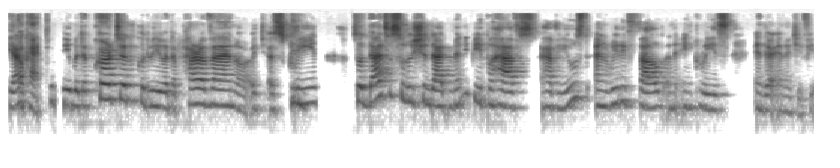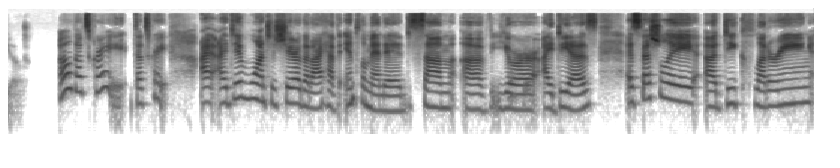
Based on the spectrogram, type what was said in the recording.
Yeah. Okay. Could be with a curtain, could be with a paravan or a, a screen. So that's a solution that many people have have used and really felt an increase in their energy field. Oh, that's great. That's great. I, I did want to share that I have implemented some of your okay. ideas, especially uh, decluttering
